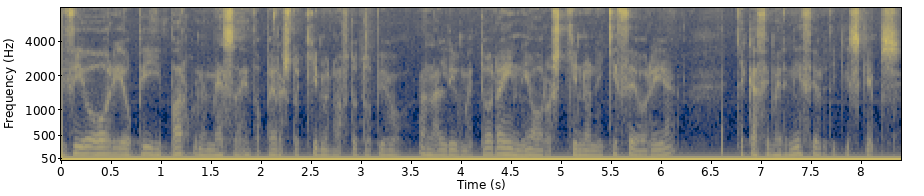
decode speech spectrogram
οι δύο όροι οι οποίοι υπάρχουν μέσα εδώ πέρα στο κείμενο αυτό το οποίο αναλύουμε τώρα είναι η όρος κοινωνική θεωρία και καθημερινή θεωρητική σκέψη.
